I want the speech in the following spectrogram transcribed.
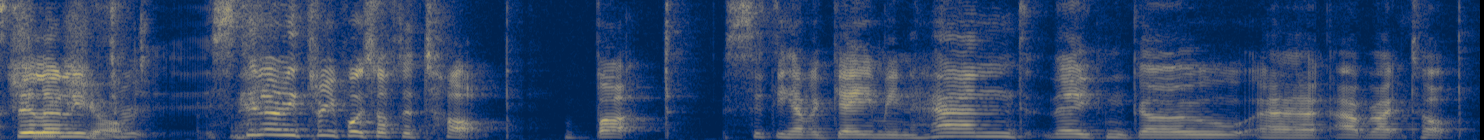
still only still only three points off the top, but City have a game in hand. They can go uh, outright top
